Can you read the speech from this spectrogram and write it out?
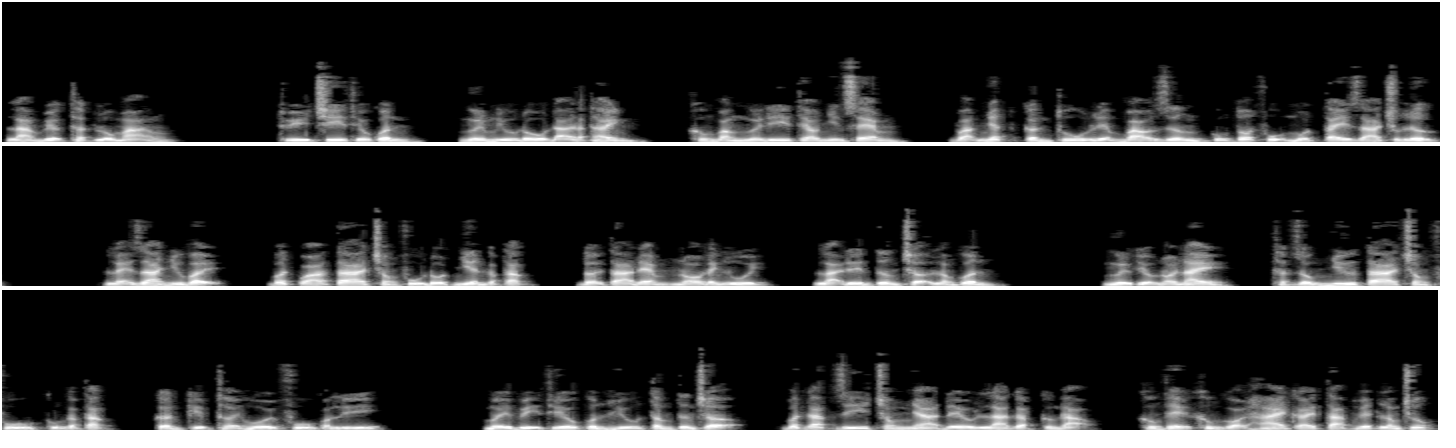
làm việc thật lỗ mãng. Thủy chi thiếu quân, ngươi mưu đồ đã đạt thành, không bằng ngươi đi theo nhìn xem bạn nhất cần thu liễm bảo dương cũng tốt phụ một tay ra chút lực. Lẽ ra như vậy, bất quá ta trong phủ đột nhiên gặp tặc, đợi ta đem nó đánh lui, lại đến tương trợ long quân. Ngươi kiểu nói này, thật giống như ta trong phủ cũng gặp tặc, cần kịp thời hồi phủ quản lý. Mấy vị thiếu quân hữu tâm tương trợ, bất đắc di trong nhà đều là gặp cường đạo, không thể không gọi hai cái tạp huyết long trúc,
